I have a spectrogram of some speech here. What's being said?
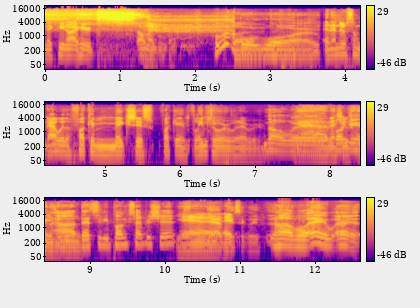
Next thing you know, I hear. I'm like, who the? war. And then there's some guy with a fucking makeshift fucking flamethrower or whatever. No way. Yeah, that shit was crazy, uh, bro. Dead City Punk type of shit. Yeah, yeah, eh, basically. Ah, well, hey, eh,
